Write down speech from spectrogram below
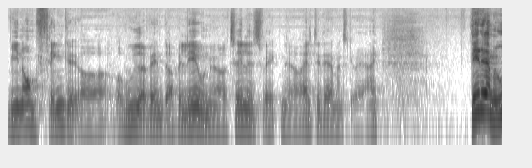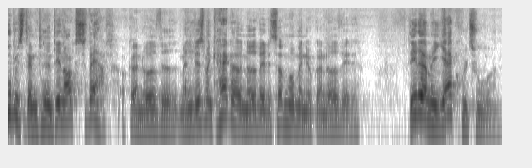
vi er enormt flinke og, og udadvendte og belevende og tillidsvækkende og alt det der, man skal være. Ikke? Det der med ubestemtheden, det er nok svært at gøre noget ved. Men hvis man kan gøre noget ved det, så må man jo gøre noget ved det. Det der med ja-kulturen,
